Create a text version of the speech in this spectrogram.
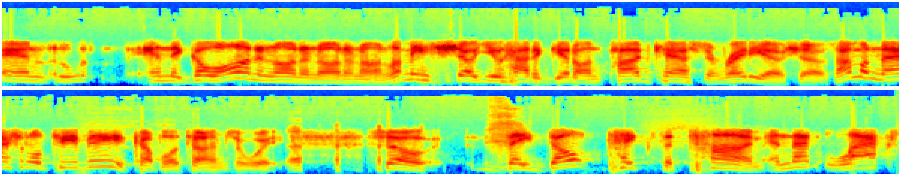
And and they go on and on and on and on. Let me show you how to get on podcast and radio shows. I'm on national TV a couple of times a week. So they don't take the time, and that lacks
